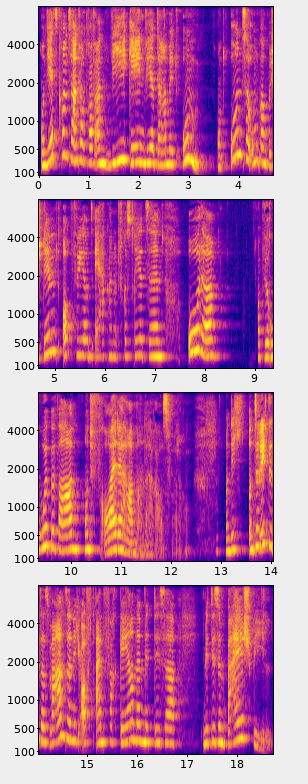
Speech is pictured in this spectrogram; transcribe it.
Und jetzt kommt es einfach darauf an, wie gehen wir damit um. Und unser Umgang bestimmt, ob wir uns ärgern und frustriert sind oder ob wir Ruhe bewahren und Freude haben an der Herausforderung. Und ich unterrichte das wahnsinnig oft einfach gerne mit, dieser, mit diesem Beispiel.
